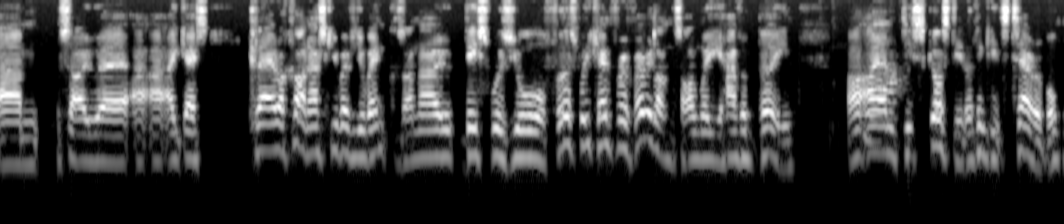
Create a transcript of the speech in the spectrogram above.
Um, so uh, I, I guess, Claire, I can't ask you whether you went because I know this was your first weekend for a very long time where you haven't been. I, I am disgusted. I think it's terrible.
